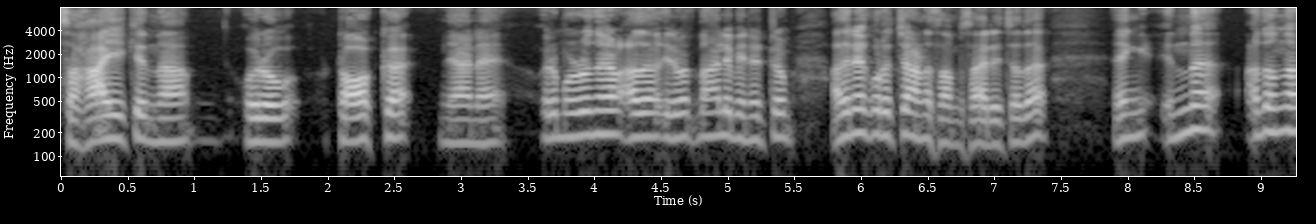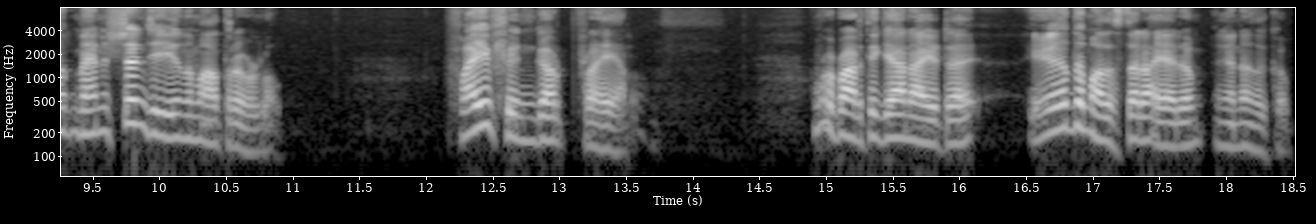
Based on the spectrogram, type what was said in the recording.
സഹായിക്കുന്ന ഒരു ടോക്ക് ഞാൻ ഒരു മുഴുവൻ അത് ഇരുപത്തിനാല് മിനിറ്റും അതിനെക്കുറിച്ചാണ് സംസാരിച്ചത്. ഇന്ന് അതൊന്ന് മെൻഷൻ ചെയ്യുന്ന മാത്രമേ ഉള്ളൂ. Five finger prayer. നമ്മൾ പ്രാർത്ഥിക്കാനായിട്ട് ഏത് മതസ്ഥരായാലും ഇങ്ങനെ നിൽക്കും.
